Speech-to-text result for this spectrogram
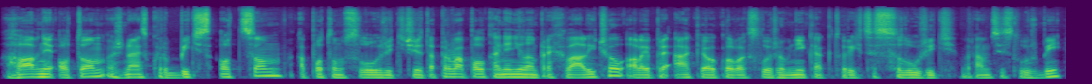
hlavne o tom, že najskôr byť s otcom a potom slúžiť. Čiže tá prvá polka není len pre chváličov, ale aj pre akéhokoľvek služobníka, ktorý chce slúžiť v rámci služby.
